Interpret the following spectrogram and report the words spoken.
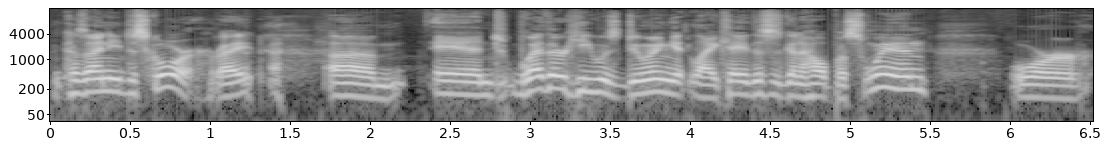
because I need to score, right? Um, and whether he was doing it like, hey, this is going to help us win, or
